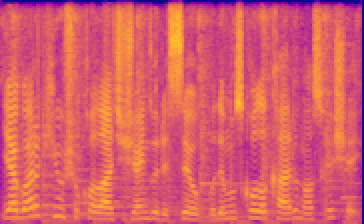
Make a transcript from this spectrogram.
E agora que o chocolate já endureceu, podemos colocar o nosso recheio.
